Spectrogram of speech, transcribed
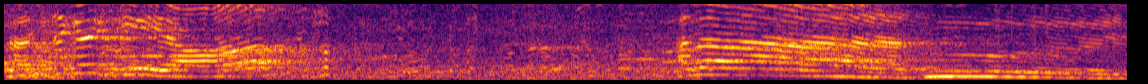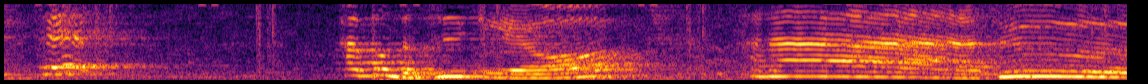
자, 찍을게요. 하나, 둘, 셋. 한 번 더 찍을게요. 하나, 둘,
